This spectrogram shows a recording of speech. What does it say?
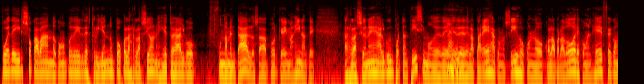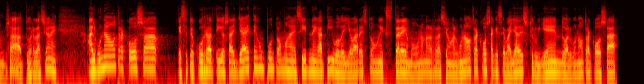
puede ir socavando, cómo puede ir destruyendo un poco las relaciones. Y esto es algo fundamental, o sea, porque imagínate, las relaciones es algo importantísimo desde, la pareja, con los hijos, con los colaboradores, con el jefe, con, o sea, tus relaciones. ¿Alguna otra cosa que se te ocurra a ti? O sea, ya este es un punto, vamos a decir, negativo de llevar esto a un extremo, una mala relación. ¿Alguna otra cosa que se vaya destruyendo? ¿Alguna otra cosa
